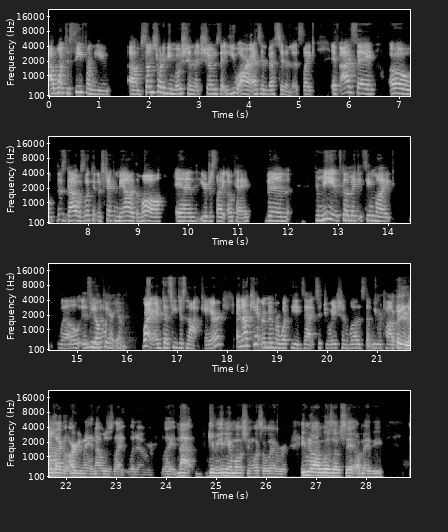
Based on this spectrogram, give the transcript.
I want to see from you um, some sort of emotion that shows that you are as invested in this. Like if I say, "Oh, this guy was looking, was checking me out at the mall," and you're just like, "Okay," then for me, it's gonna make it seem like, well, is you don't not- care, yeah. Right, or does he just not care? And I can't remember what the exact situation was that we were talking I think about. it was like an argument, and I was like, whatever, like not giving any emotion whatsoever. Even though I was upset or maybe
